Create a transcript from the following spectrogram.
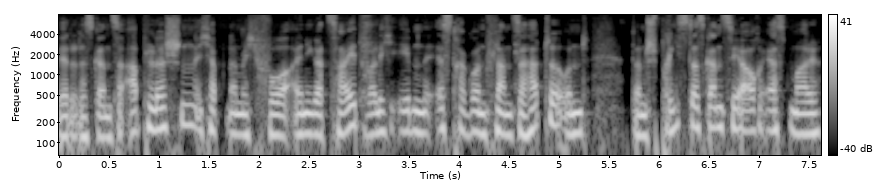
werde das Ganze ablöschen. Ich habe nämlich vor einiger Zeit, weil ich eben eine Estragon-Pflanze hatte und dann sprießt das Ganze ja auch erstmal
